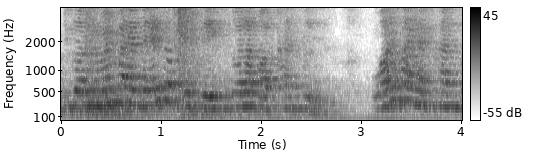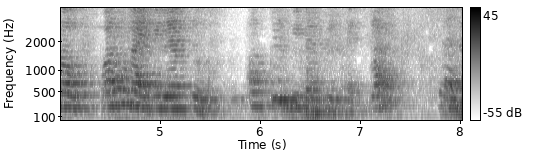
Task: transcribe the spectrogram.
Because remember, at the end of the day, it's all about cancelling. Once I have cancelled, what will I be left with? I'll still be left with x plus 7.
